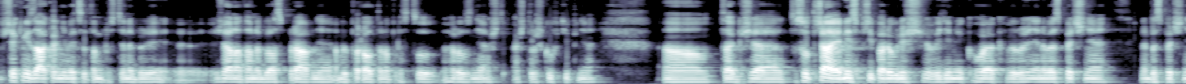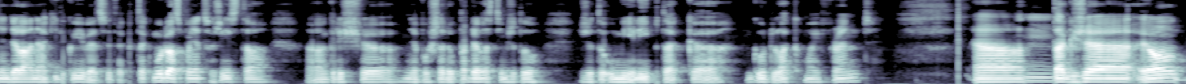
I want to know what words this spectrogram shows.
všechny základní věci tam prostě nebyly, eh, žádná tam nebyla správně a vypadalo to naprosto hrozně, až, až trošku vtipně. Uh, takže to jsou třeba jedny z případů, když vidím někoho, jak vyloženě nebezpečně, nebezpečně dělá nějaké takové věci, tak, tak mu jdu aspoň něco říct a, a když mě pošle do prdele s tím, že to, že to umí líp, tak uh, good luck my friend. Uh, hmm. Takže jo,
